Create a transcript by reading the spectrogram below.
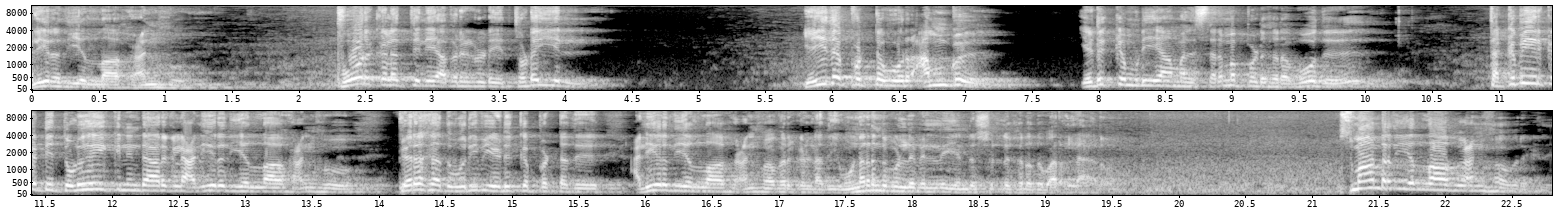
அலிரதி அல்லாஹ் அன்பு போர்க்களத்திலே அவர்களுடைய தொடையில் எய்தப்பட்ட ஒரு அம்பு எடுக்க முடியாமல் சிரமப்படுகிற போது தக்பீர் கட்டி தொழுகைக்கு நின்றார்கள் அலிரதி அல்லாஹ் அன்ஹு. பிறகு அது உருவி எடுக்கப்பட்டது. அலிரதி அல்லாஹ் அன்ஹு அவர்கள் அதை உணர்ந்து கொள்ளவில்லை என்று சொல்லுகிறது வரலாறு. உஸ்மான் ரதி அல்லாஹு அன்ஹு அவர்கள்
